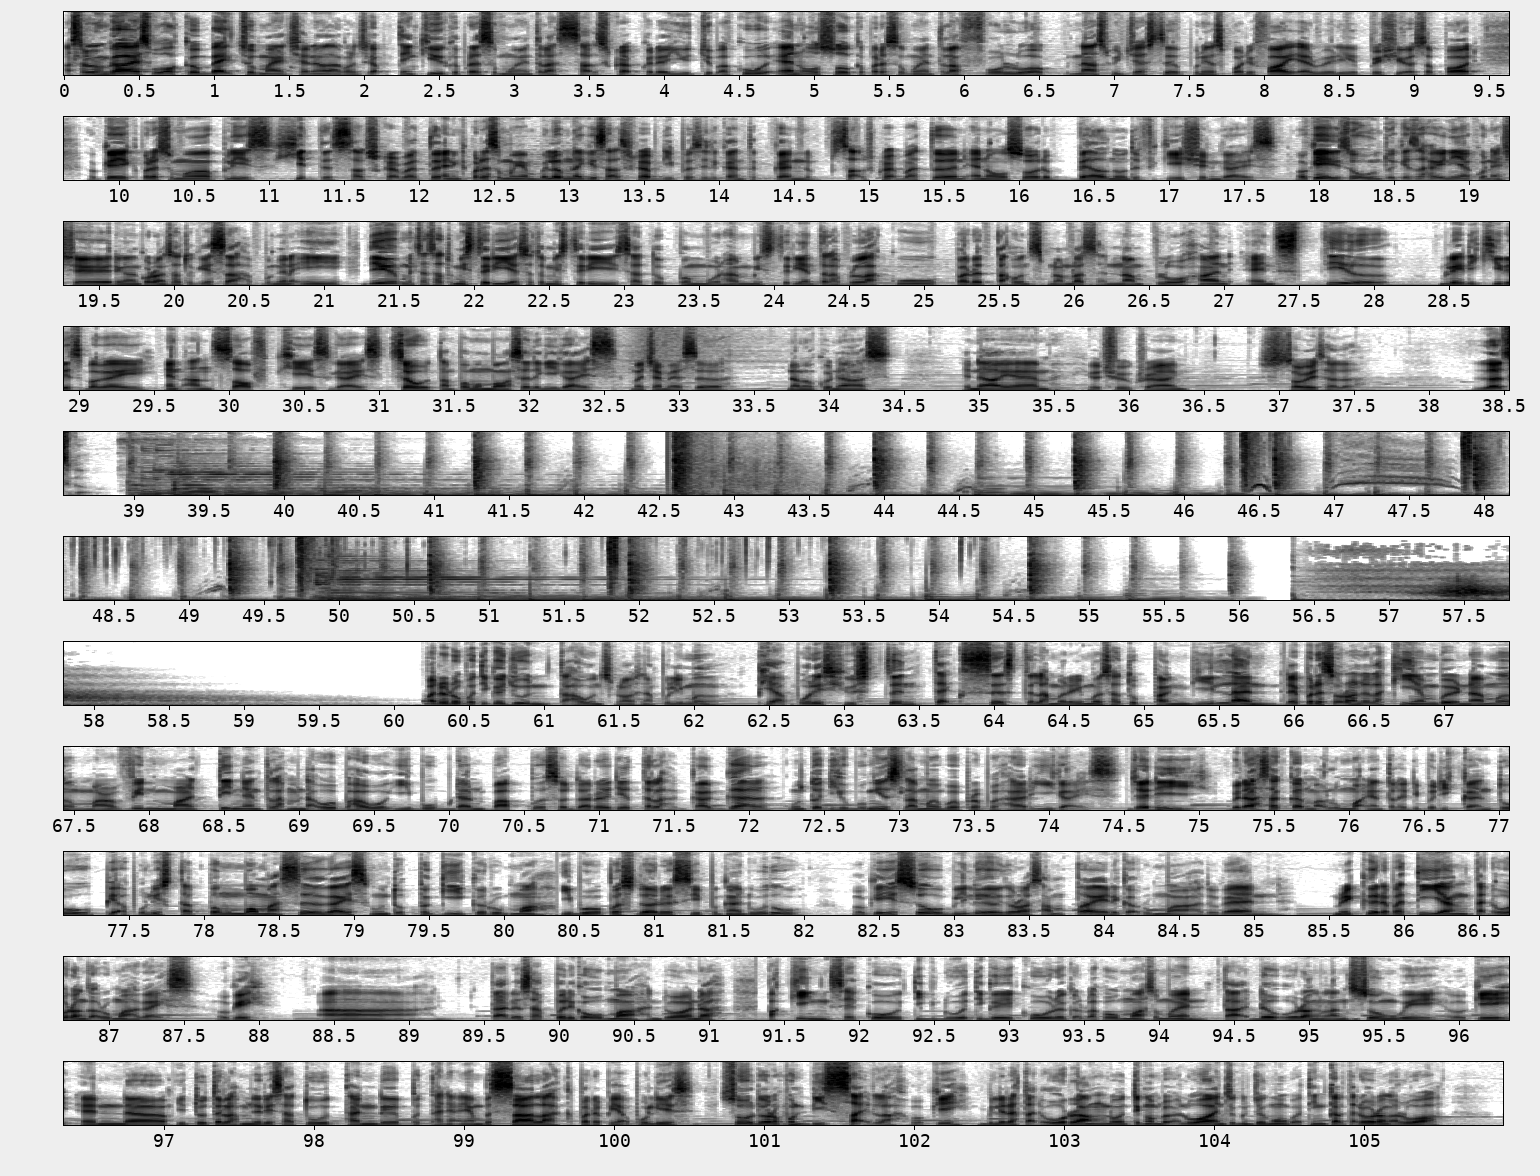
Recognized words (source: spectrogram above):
Assalamualaikum guys, welcome back to my channel. Aku nak cakap thank you kepada semua yang telah subscribe kepada YouTube aku And also kepada semua yang telah follow Nas Winchester punya Spotify. I really appreciate your support. Okay, kepada semua please hit the subscribe button. And kepada semua yang belum lagi subscribe Dipersilakan tekan the subscribe button And also the bell notification guys. Okay, so untuk kisah hari ni aku nak share dengan korang satu kisah Mengenai dia macam satu misteri ya Satu misteri, satu pembunuhan misteri yang telah berlaku pada tahun 1960-an And still boleh dikira sebagai an unsolved case guys. So, tanpa membuang masa lagi guys, macam biasa, nama aku Nas and I am your true crime storyteller. Let's go. Pada 23 Jun tahun 1965, pihak polis Houston, Texas telah menerima satu panggilan daripada seorang lelaki yang bernama Marvin Martin yang telah mendakwa bahawa ibu dan bapa saudaranya telah gagal untuk dihubungi selama beberapa hari guys. Jadi, berdasarkan maklumat yang telah diberikan tu, pihak polis tanpa membuang masa guys untuk pergi ke rumah ibu bapa saudara si pengadu tu. Okay, so bila orang sampai dekat rumah tu kan, mereka dapati yang tak ada orang kat rumah guys. Okay? Ah, tak ada siapa dekat rumah. Diorang dah parking seekor 2-3 ekor dekat belakang rumah semua kan. Tak ada orang langsung weh Okay? And uh, itu telah menjadi satu tanda pertanyaan yang besar lah kepada pihak polis. So diorang pun decide lah Okay? Bila dah tak ada orang Diorang tengok dekat luar Jenguk-jenguk kat tingkap tak ada orang kat luar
